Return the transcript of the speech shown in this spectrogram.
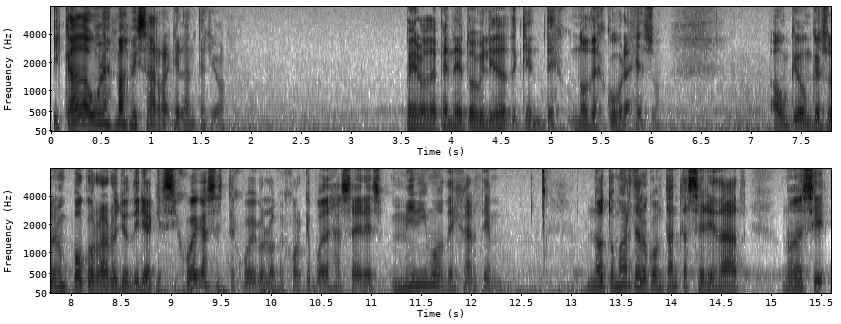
Y cada una es más bizarra que la anterior. Pero depende de tu habilidad que no descubras eso. Aunque, aunque suene un poco raro, yo diría que si juegas este juego, lo mejor que puedes hacer es mínimo dejarte no tomártelo con tanta seriedad, no decir,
